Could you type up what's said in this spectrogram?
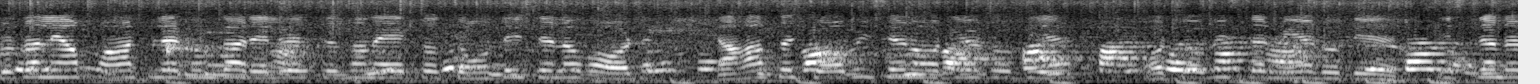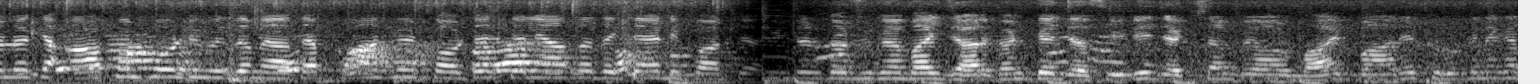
total यहाँ पाँच प्लेटफॉर्म का रेलवे स्टेशन है, एक सौ चौंतीस ट्रेनों का ऑर्डर यहाँ से चौबीस ट्रेन ऑर्डिनेट होती है और चौबीस ट्रेन मिनट होती है। ईस्टर्न रेलवे के आसम आसनसोल डिवीज़न में आता है। पाँच मिनट का ऑर्डर चलिए यहाँ से देखते हैं डिपार्चर एंटर कर चुके हैं भाई झारखंड के जसीडी जंक्शन पे और भाई बारिश रुकने का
